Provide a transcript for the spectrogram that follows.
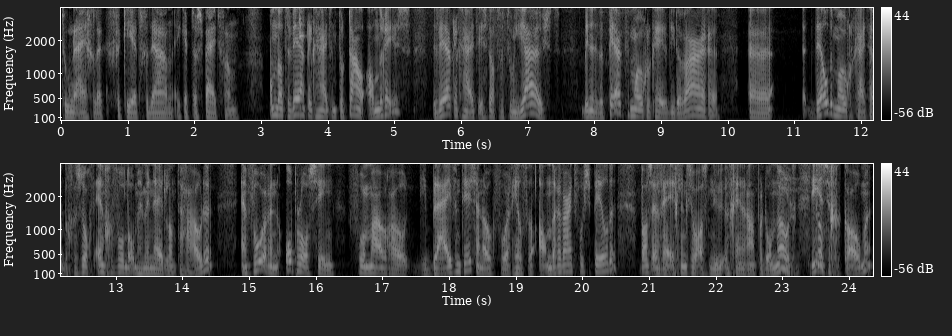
toen eigenlijk verkeerd gedaan. Ik heb er spijt van. Omdat de werkelijkheid een totaal andere is. De werkelijkheid is dat we toen juist binnen de beperkte mogelijkheden die er waren... Uh, wel de mogelijkheid hebben gezocht en gevonden om hem in Nederland te houden. En voor een oplossing voor Mauro die blijvend is... en ook voor heel veel anderen waar het voor speelde... was een regeling zoals nu een generaal pardon nodig. die is er gekomen.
